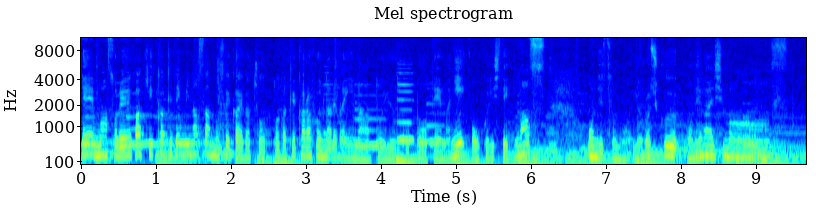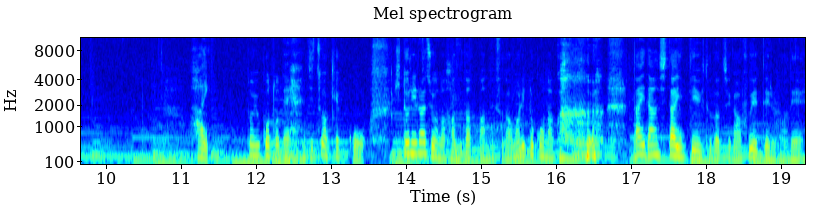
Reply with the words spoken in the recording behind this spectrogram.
で、まあ、それがきっかけで皆さんの世界がちょっとだけカラフルになればいいなということをテーマにお送りしていきます。本日もよろしくお願いします。はいということで 実は結構一人ラジオのはずだったんですが割とこうなんか 対談したいっていう人たちが増えてるので、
